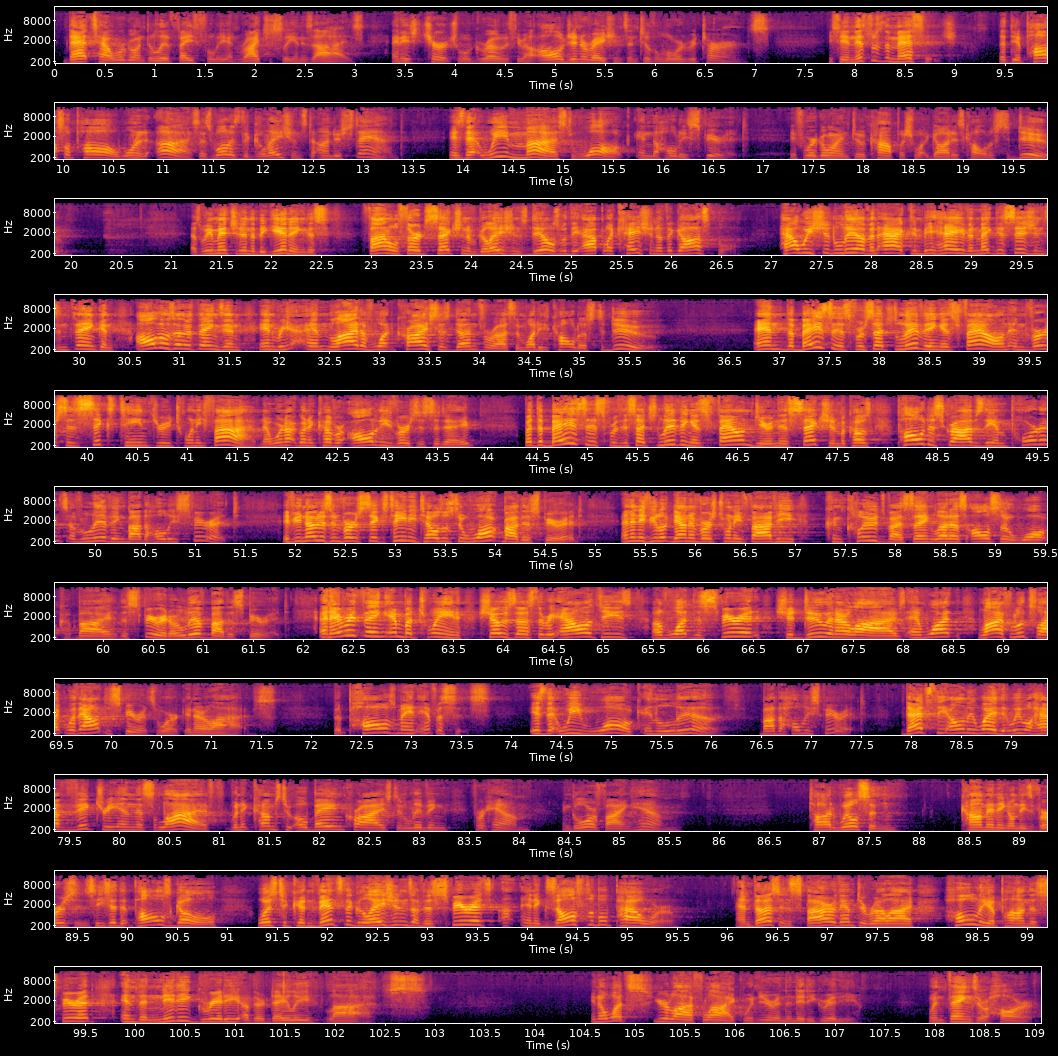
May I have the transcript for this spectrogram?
That's how we're going to live faithfully and righteously in His eyes. And His church will grow throughout all generations until the Lord returns. You see, and this was the message that the Apostle Paul wanted us, as well as the Galatians, to understand is that we must walk in the Holy Spirit if we're going to accomplish what God has called us to do. As we mentioned in the beginning, this final third section of Galatians deals with the application of the gospel. How we should live and act and behave and make decisions and think and all those other things in, in, in light of what Christ has done for us and what He's called us to do. And the basis for such living is found in verses 16 through 25. Now, we're not going to cover all of these verses today, but the basis for the, such living is found here in this section because Paul describes the importance of living by the Holy Spirit. If you notice in verse 16, he tells us to walk by the Spirit. And then if you look down in verse 25, he concludes by saying, Let us also walk by the Spirit or live by the Spirit. And everything in between shows us the realities of what the Spirit should do in our lives and what life looks like without the Spirit's work in our lives. But Paul's main emphasis is that we walk and live by the Holy Spirit. That's the only way that we will have victory in this life when it comes to obeying Christ and living for Him and glorifying Him. Todd Wilson, commenting on these verses, he said that Paul's goal was to convince the Galatians of the Spirit's inexhaustible power and thus inspire them to rely wholly upon the Spirit in the nitty gritty of their daily lives. You know, what's your life like when you're in the nitty gritty? When things are hard?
